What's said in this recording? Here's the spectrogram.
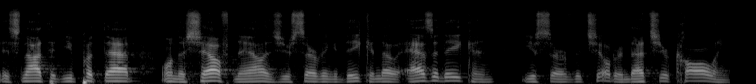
It's not that you put that on the shelf now as you're serving a deacon. No, as a deacon, you serve the children. That's your calling.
